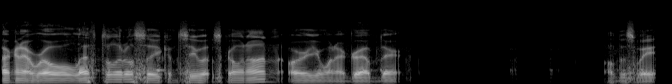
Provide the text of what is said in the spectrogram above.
I'm gonna roll left a little so you can see what's going on, or you wanna grab there? I'll just wait.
